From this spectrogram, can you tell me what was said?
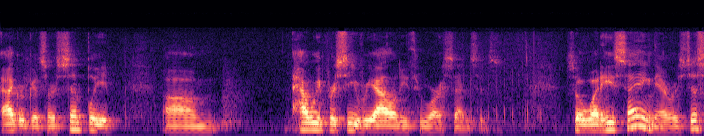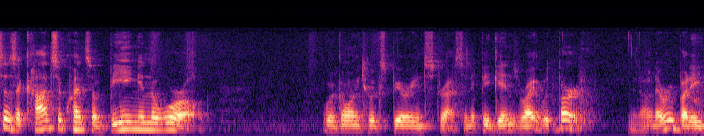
aggregates are simply um, how we perceive reality through our senses. So, what he's saying there is just as a consequence of being in the world, we're going to experience stress. And it begins right with birth. You know, and everybody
